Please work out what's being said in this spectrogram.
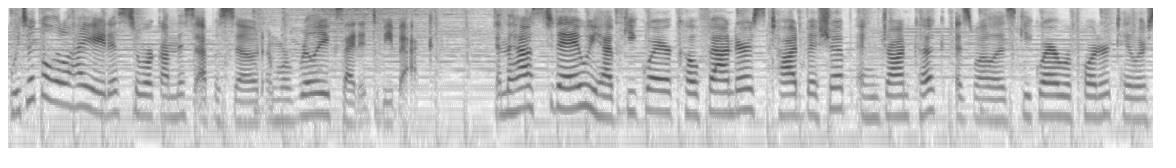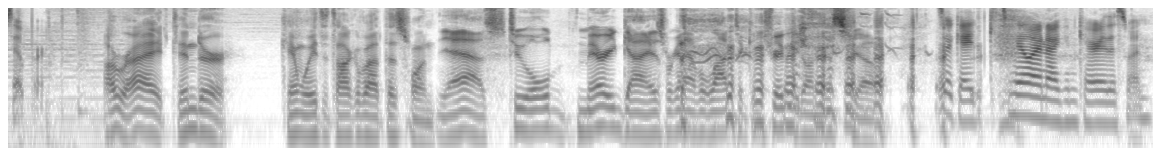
We took a little hiatus to work on this episode, and we're really excited to be back. In the house today, we have GeekWire co founders Todd Bishop and John Cook, as well as GeekWire reporter Taylor Soper. All right, Tinder. Can't wait to talk about this one. Yeah, it's two old married guys. We're going to have a lot to contribute on this show. It's okay. Taylor and I can carry this one.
